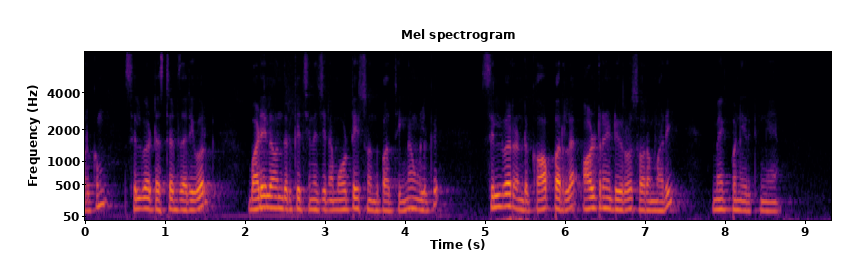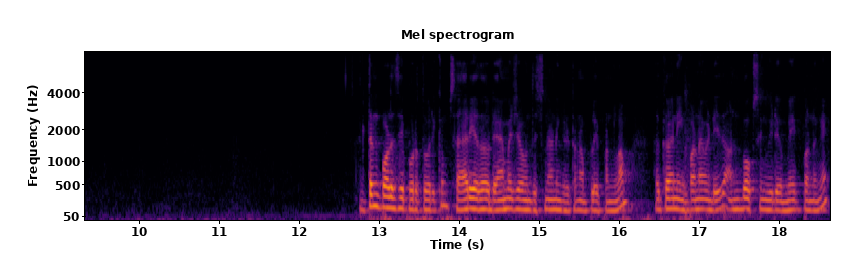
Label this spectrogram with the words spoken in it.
ஒர்க்கும் சில்வர் டெஸ்டட் சரி ஒர்க் பாடியில் வந்திருக்க சின்ன சின்ன மோட்டிவ்ஸ் வந்து பார்த்திங்கன்னா உங்களுக்கு சில்வர் அண்டு காப்பரில் ஆல்டர்னேட்டிவ் ரோஸ் வர மாதிரி மேக் பண்ணியிருக்குங்க ரிட்டன் பாலிசியை பொறுத்த வரைக்கும் சாரீ ஏதாவது டேமேஜாக வந்துச்சுன்னா நீங்கள் ரிட்டன் அப்ளை பண்ணலாம். அதுக்காக நீங்கள் பண்ண வேண்டியது அன்பாக்சிங் வீடியோ மேக் பண்ணுங்கள்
